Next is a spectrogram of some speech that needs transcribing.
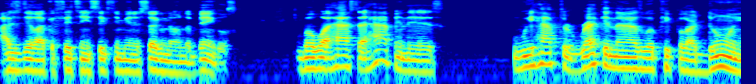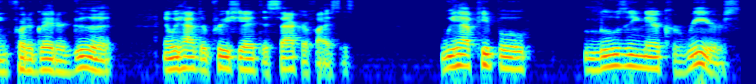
I just did like a 15, 16 minute segment on the Bengals. But what has to happen is we have to recognize what people are doing for the greater good, and we have to appreciate the sacrifices. We have people losing their careers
